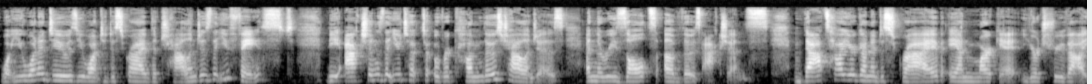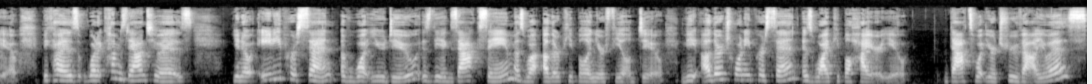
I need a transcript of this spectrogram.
What you want to do is you want to describe the challenges that you faced, the actions that you took to overcome those challenges, and the results of those actions. That's how you're going to describe and market your true value. Because what it comes down to is, you know, 80% of what you do is the exact same as what other people in your field do. The other 20% is why people hire you that's what your true value is.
